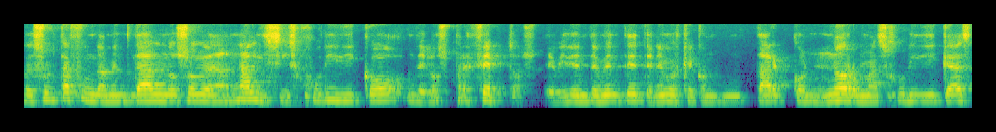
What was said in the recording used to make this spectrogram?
resulta fundamental no solo el análisis jurídico de los preceptos. Evidentemente tenemos que contar con normas jurídicas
